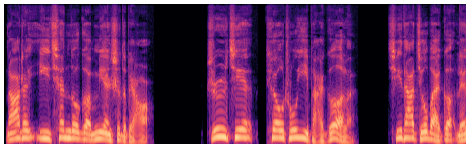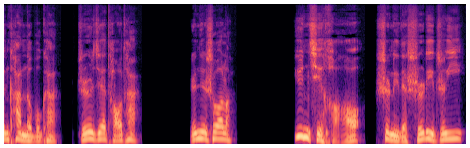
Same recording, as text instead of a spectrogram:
拿着一千多个面试的表，直接挑出一百个来，其他九百个连看都不看，直接淘汰。人家说了，运气好是你的实力之一，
